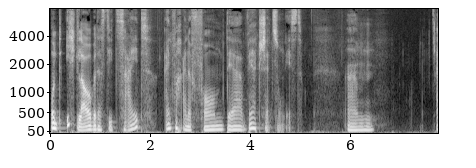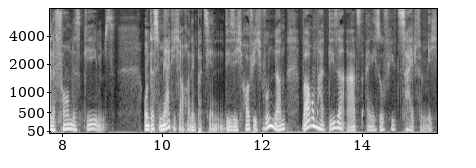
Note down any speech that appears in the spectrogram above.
Und ich glaube, dass die Zeit einfach eine Form der Wertschätzung ist. Ähm, eine Form des Gebens. Und das merke ich auch an den Patienten, die sich häufig wundern, warum hat dieser Arzt eigentlich so viel Zeit für mich?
